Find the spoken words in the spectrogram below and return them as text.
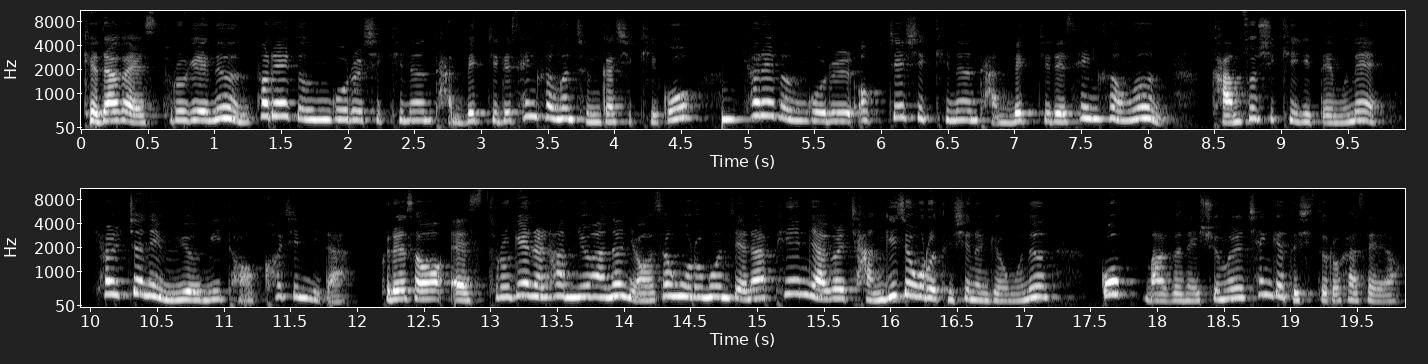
게다가 에스트로겐은 혈액 응고를 시키는 단백질의 생성은 증가시키고 혈액 응고를 억제시키는 단백질의 생성은 감소시키기 때문에 혈전의 위험이 더 커집니다. 그래서 에스트로겐을 함유하는 여성 호르몬제나 피임약을 장기적으로 드시는 경우는 꼭 마그네슘을 챙겨 드시도록 하세요.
